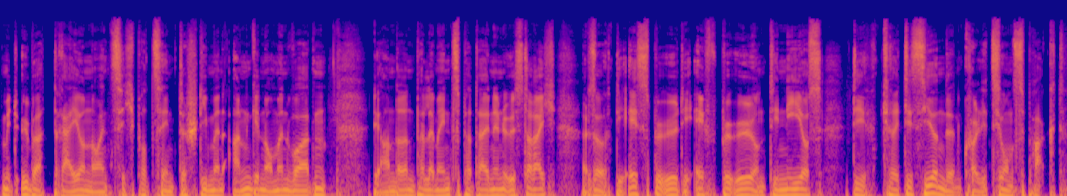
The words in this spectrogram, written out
mit über 93 Prozent der Stimmen angenommen worden. Die anderen Parlamentsparteien in Österreich, also die SPÖ, die FPÖ und die NEOS, die kritisieren den Koalitionspakt.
